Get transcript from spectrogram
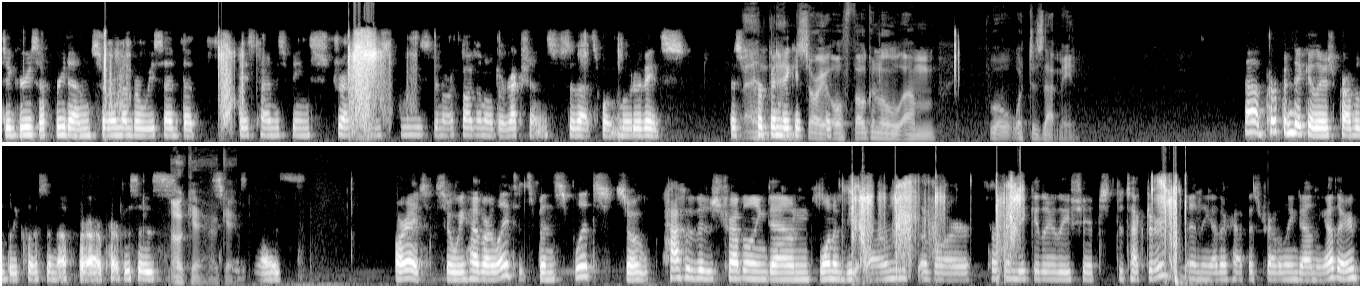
degrees of freedom. So remember, we said that space-time is being stretched and squeezed in orthogonal directions. So that's what motivates this And- perpendicular. and, sorry, orthogonal. Um, well, what does that mean? Uh, perpendicular is probably close enough for our purposes. Okay, okay. All right, so we have our light. It's been split. So half of it is traveling down one of the arms of our perpendicularly shaped detector, and the other half is traveling down the other.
